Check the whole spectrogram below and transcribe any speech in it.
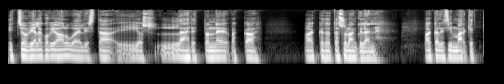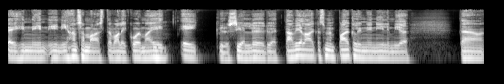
että se on vielä kovin alueellista, jos lähdet tuonne vaikka, vaikka tota Sodankylän paikallisiin marketteihin, niin, niin ihan samanlaista valikoimaa ei, mm. ei kyllä siellä löydy. Että tämä on vielä aika semmoinen paikallinen ilmiö. Tämä on,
